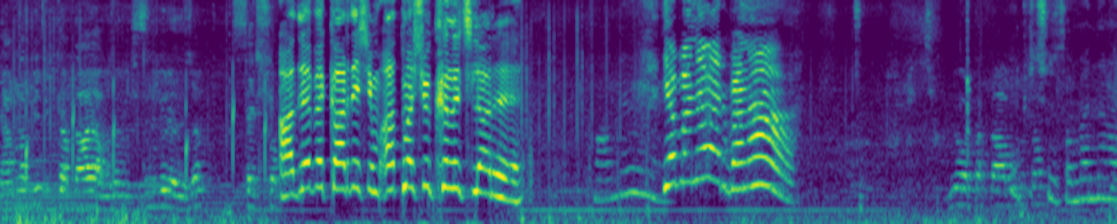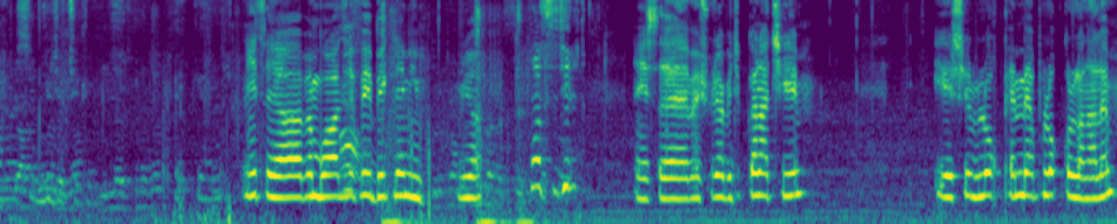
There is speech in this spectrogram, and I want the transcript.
Yanına bir dükkan daha yapacağım. İkisini bir edeceğim. Seks shop. Adil Efe kardeşim atma şu kılıçları. Ya bana ver bana. Bir ortak daha bulursam. Son benden habersiz video çekiyorum. Neyse ya ben bu Adil Efe'yi beklemeyeyim. Ya. Nasıl cer? Neyse ben şuraya bir dükkan açayım. Yeşil blok pembe blok kullanalım.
